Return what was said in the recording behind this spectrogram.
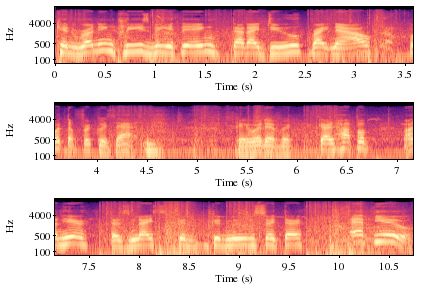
Can running please be a thing that I do right now? What the frick was that? okay, whatever. Gotta hop up on here. There's nice, good, good moves right there. F you.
